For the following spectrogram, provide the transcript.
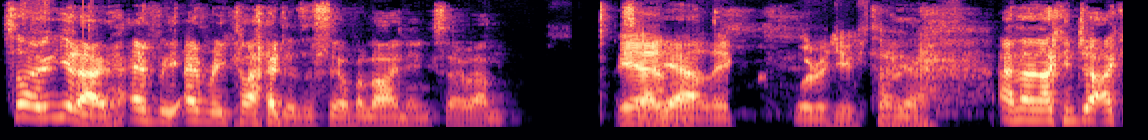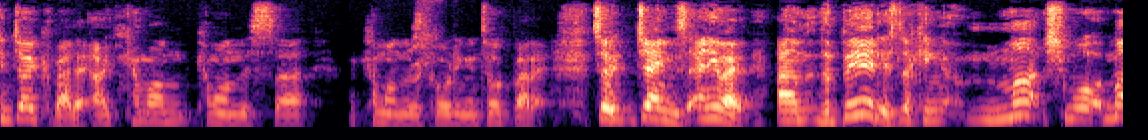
So you know, every every cloud has a silver lining. So um, Yeah, yeah. Well, were reduced. so yeah, and then I can jo- I can joke about it. I can come on come on this. Uh, I come on the recording and talk about it. So James, anyway, um, the beard is looking much more. Mu-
